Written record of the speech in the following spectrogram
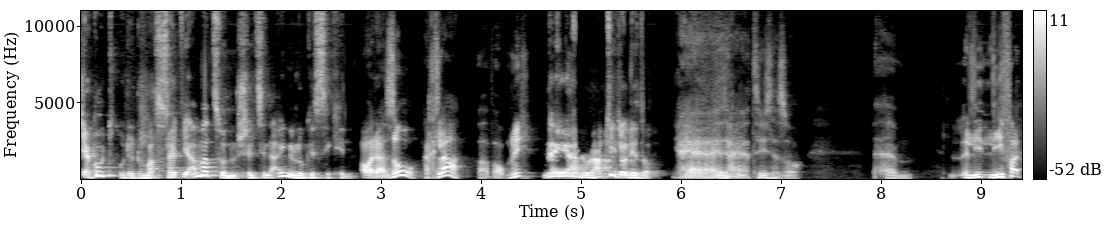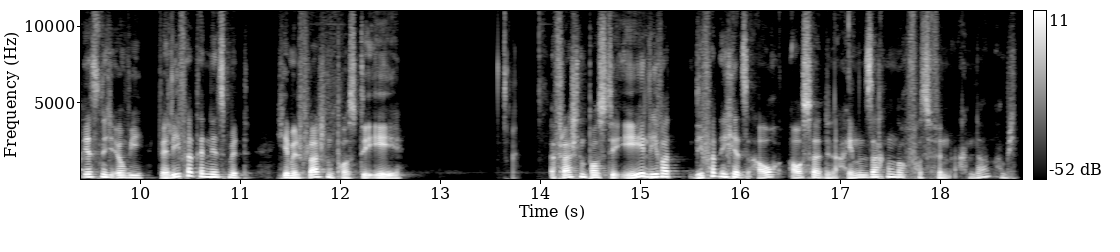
Ja, gut, oder du machst halt wie Amazon und stellst deine eigene Logistik hin. Oder so, na klar. Aber warum nicht? Naja, nun habt ihr doch nicht so. Ja, ja, ja, ja, natürlich ist ja so. Ähm, liefert jetzt nicht irgendwie, wer liefert denn jetzt mit, hier mit flaschenpost.de? Flaschenpost.de liefert, liefert nicht jetzt auch außer den einen Sachen noch was für einen anderen? Hab ich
